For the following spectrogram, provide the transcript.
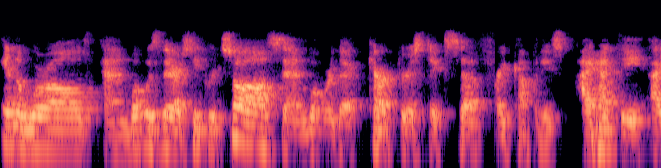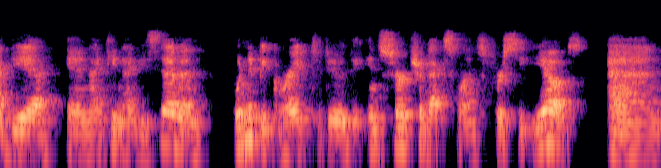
in the world and what was their secret sauce and what were the characteristics of great companies. I had the idea in 1997 wouldn't it be great to do the in search of excellence for CEOs? And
